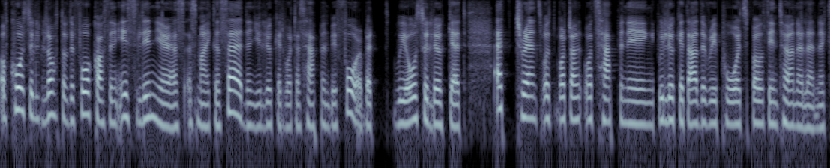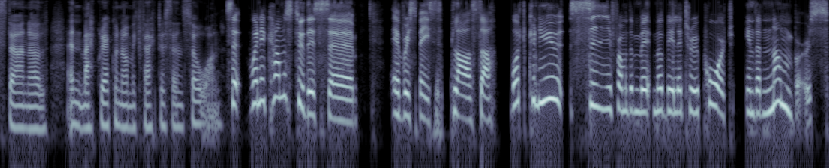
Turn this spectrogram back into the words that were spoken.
of course, a lot of the forecasting is linear, as, as Michael said, and you look at what has happened before before, but we also look at at trends, what what are, what's happening. We look at other reports, both internal and external, and macroeconomic factors, and so on. So when it comes to this uh, Everyspace Plaza, what can you see from the mobility report in the numbers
